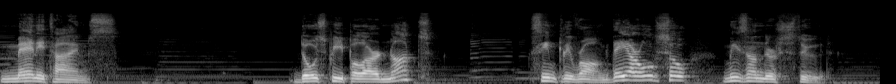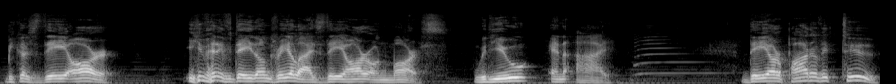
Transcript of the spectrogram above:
many times those people are not simply wrong. They are also misunderstood because they are even if they don't realize they are on Mars with you and I. They are part of it too.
